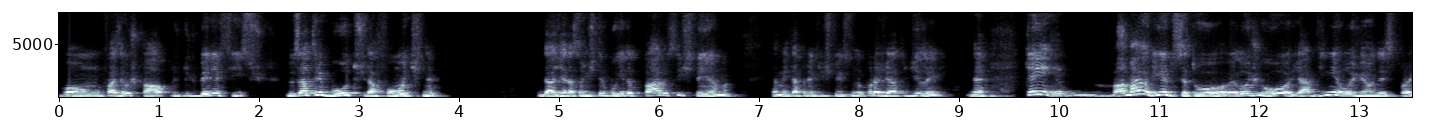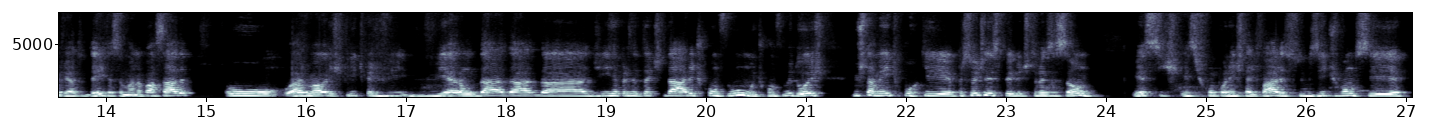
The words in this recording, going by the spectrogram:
vão fazer os cálculos dos benefícios, dos atributos da fonte, né, da geração distribuída para o sistema. Também está previsto isso no projeto de lei. Né. Quem, a maioria do setor elogiou, já vinha elogiando esse projeto desde a semana passada, o, as maiores críticas vieram da, da, da, de representantes da área de consumo, de consumidores, justamente porque, principalmente nesse período de transição, esses, esses componentes tarifários, subsídios vão ser,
